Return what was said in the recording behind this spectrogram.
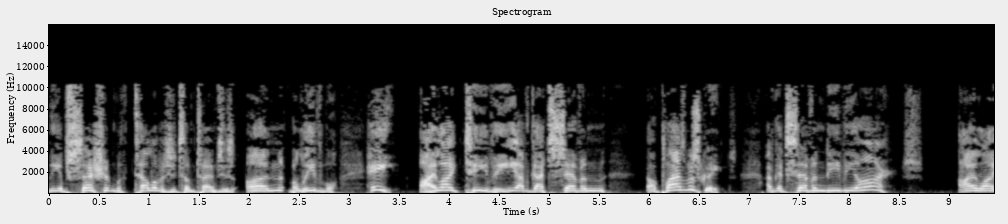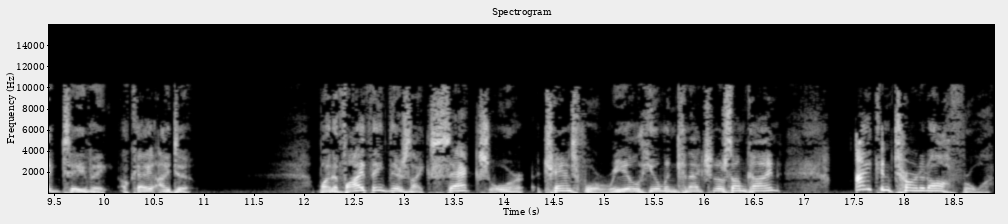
the obsession with television sometimes is unbelievable. Hey, I like TV. I've got seven uh, plasma screens. I've got seven DVRs. I like TV. Okay, I do. But if I think there's like sex or a chance for real human connection of some kind, I can turn it off for while.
